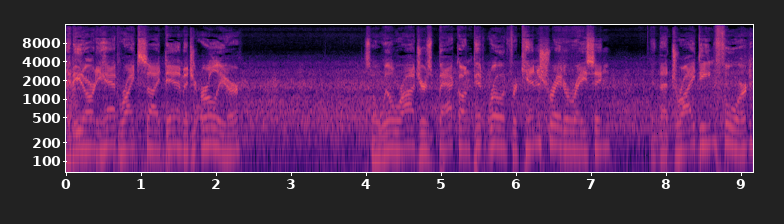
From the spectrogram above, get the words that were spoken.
And he'd already had right side damage earlier. So Will Rodgers back on pit road for Ken Schrader Racing in that Dryden Ford.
